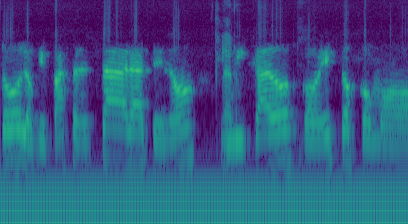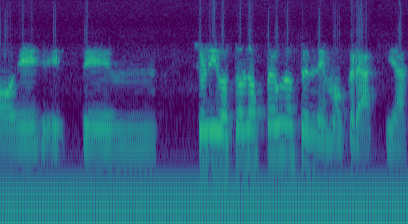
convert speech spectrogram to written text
todo lo que pasa en Zárate, ¿no? Ubicados con estos como, este, yo le digo, son los feudos en democracia.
